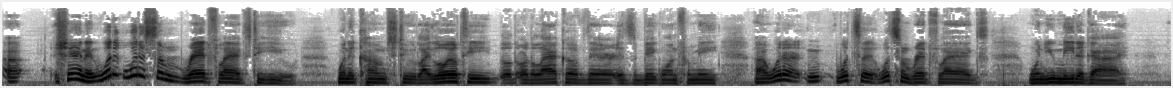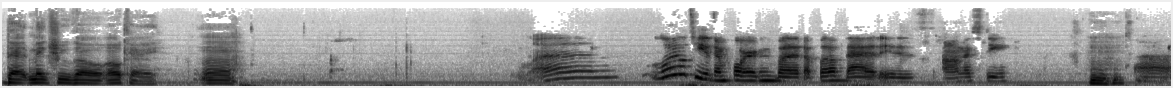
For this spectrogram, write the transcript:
Uh, Shannon, what what are some red flags to you when it comes to like loyalty or, or the lack of there is a big one for me. Uh, what are what's a what's some red flags when you meet a guy that makes you go okay? Uh, Um, loyalty is important, but above that is honesty. mhm. Uh,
